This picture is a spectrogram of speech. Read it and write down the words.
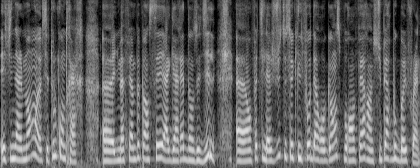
Et finalement, euh, c'est tout le contraire. Euh, il m'a fait un peu penser à Gareth dans The Deal. Euh, en fait, il a juste ce qu'il faut d'arrogance pour en faire un super book boyfriend.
